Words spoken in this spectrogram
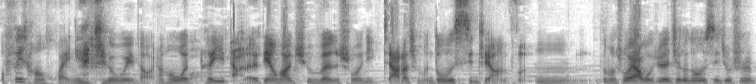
我非常怀念这个味道，然后我特意打了个电话去问说你加了什么东西这样子。嗯，怎么说呀？我觉得这个东西就是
